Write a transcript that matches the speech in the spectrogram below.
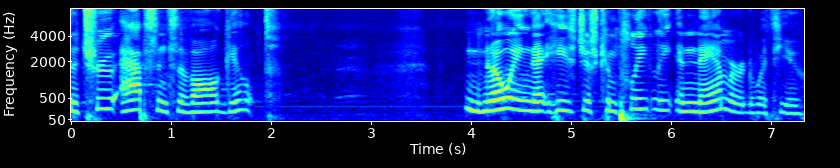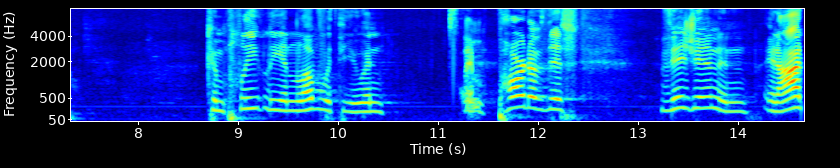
the true absence of all guilt. Knowing that He's just completely enamored with you, completely in love with you. And, and part of this vision, and, and I,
